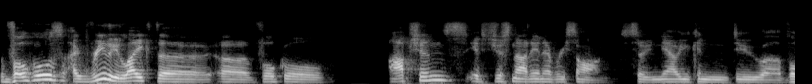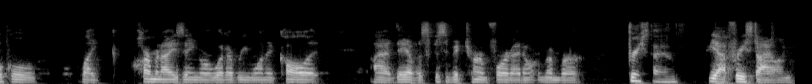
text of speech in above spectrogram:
vocals, I really like the uh, vocal options. It's just not in every song. So now you can do uh, vocal like harmonizing or whatever you want to call it. Uh, they have a specific term for it. I don't remember. Freestyle. Yeah, freestyling.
